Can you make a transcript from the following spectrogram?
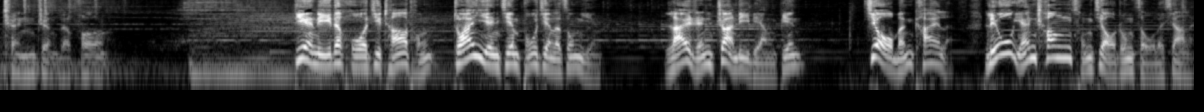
真正的风。店里的伙计茶童转眼间不见了踪影，来人站立两边，轿门开了，刘延昌从轿中走了下来。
